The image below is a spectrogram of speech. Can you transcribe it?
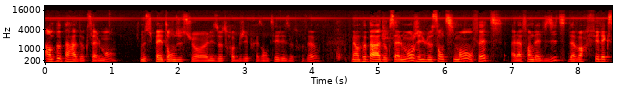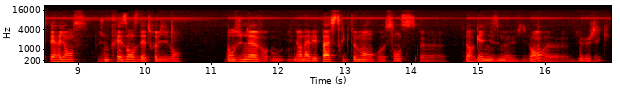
Un peu paradoxalement, je ne me suis pas étendu sur les autres objets présentés, les autres œuvres, mais un peu paradoxalement, j'ai eu le sentiment, en fait, à la fin de la visite, d'avoir fait l'expérience d'une présence d'êtres vivants dans une œuvre où il n'y en avait pas strictement au sens euh, d'organisme vivant, euh, biologique.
